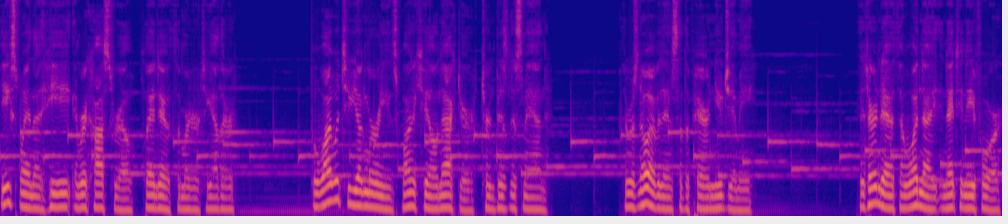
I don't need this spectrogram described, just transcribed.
He explained that he and Rick Castro planned out the murder together. But why would two young Marines want to kill an actor turned businessman? There was no evidence that the pair knew Jimmy. It turned out that one night in 1984,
